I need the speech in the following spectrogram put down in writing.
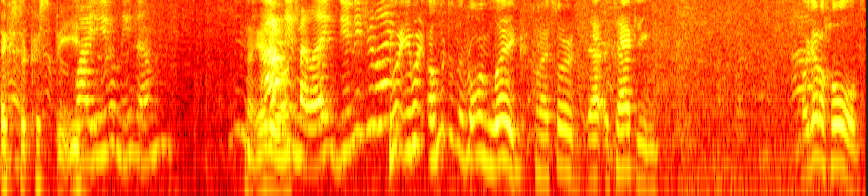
Extra crispy. Why, you don't need them. No, I don't don't. need my legs. Do you need your legs? Wait, wait, I went to the wrong leg when I started a- attacking. I got a hold.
